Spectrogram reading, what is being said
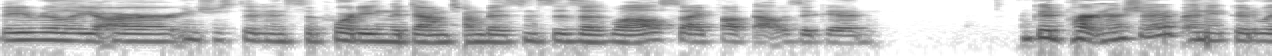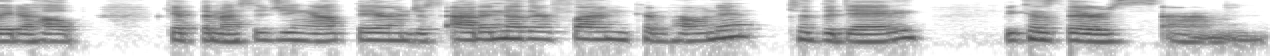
they really are interested in supporting the downtown businesses as well. So I thought that was a good good partnership and a good way to help get the messaging out there and just add another fun component to the day because there's um,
